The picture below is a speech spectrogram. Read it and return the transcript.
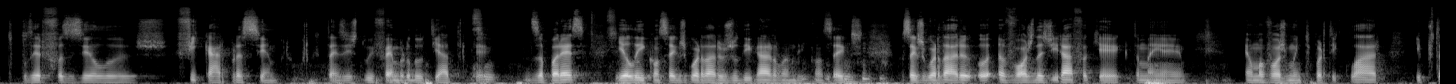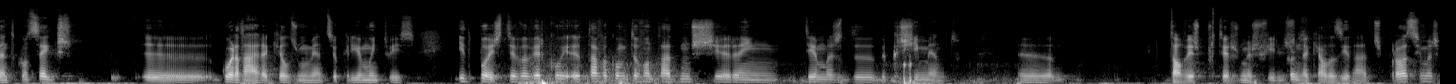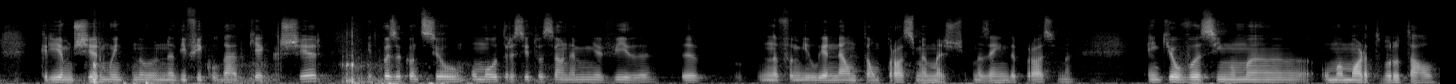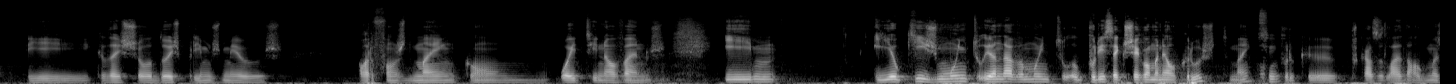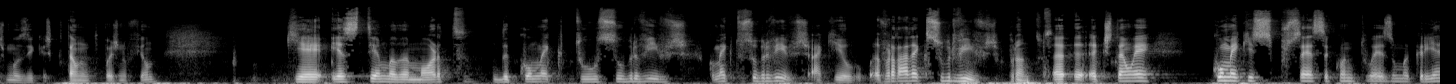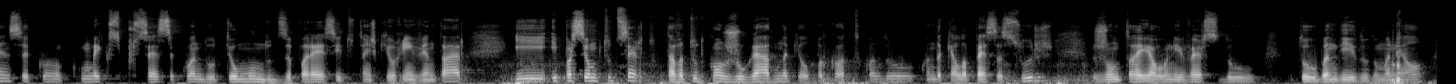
de poder fazê-los ficar para sempre, porque tens isto do efêmero do teatro que Sim. desaparece e ali consegues guardar o Judy Garland e consegues, consegues guardar a, a voz da girafa, que, é, que também é, é uma voz muito particular e, portanto, consegues uh, guardar aqueles momentos. Eu queria muito isso. E depois teve a ver com. Eu estava com muita vontade de mexer em temas de, de crescimento. Uh, talvez por ter os meus filhos pois. naquelas idades próximas, queria mexer muito no, na dificuldade que é crescer. E depois aconteceu uma outra situação na minha vida, uh, na família não tão próxima, mas, mas ainda próxima, em que houve assim uma, uma morte brutal e que deixou dois primos meus órfãos de mãe com 8 e 9 anos. E, e eu quis muito, eu andava muito, por isso é que chego ao Manel Cruz também, Sim. porque por causa de lá de algumas músicas que estão depois no filme, que é esse tema da morte, de como é que tu sobrevives. Como é que tu sobrevives àquilo? A verdade é que sobrevives, pronto. A, a, a questão é como é que isso se processa quando tu és uma criança? Como é que se processa quando o teu mundo desaparece e tu tens que o reinventar? E, e pareceu-me tudo certo. Estava tudo conjugado naquele pacote quando, quando aquela peça surge. Juntei ao universo do, do bandido, do Manel,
